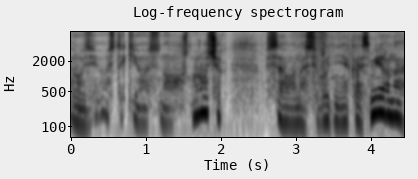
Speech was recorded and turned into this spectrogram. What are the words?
Друзі, ось такий ось знову шнурочок. Вся вона сьогодні якась мірна.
